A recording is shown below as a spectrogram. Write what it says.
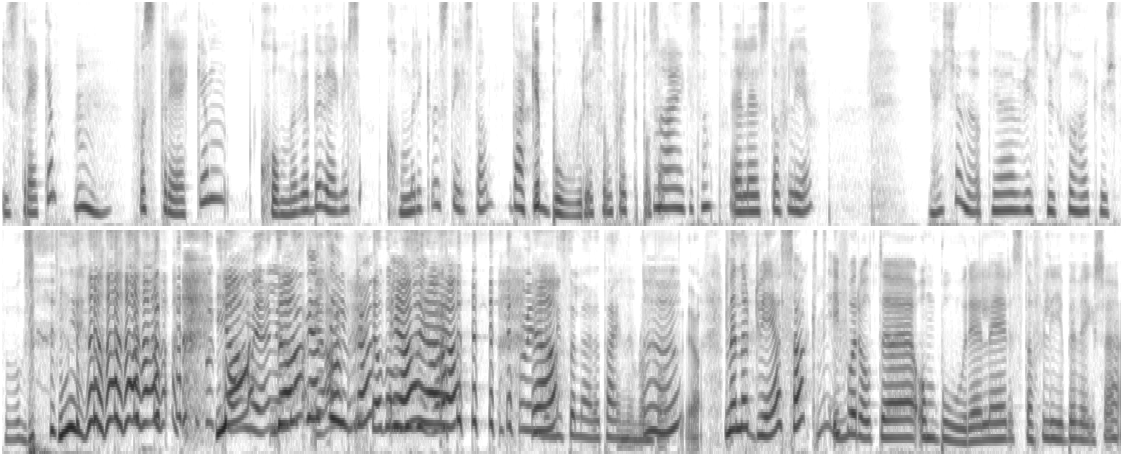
i, streken. Mm. For streken kommer ved bevegelse, kommer ikke ved stillstand. Det er ikke bordet som flytter på seg. Nei? Eller staffeliet. Jeg kjenner at jeg, hvis du skal ha kurs for voksne så Ja, jeg, da skal jeg si ifra! Ja, ja, ja, ja, jeg har veldig lyst til å lære å tegne, blant mhm. annet. Ja. Men når det er sagt, mm -hmm. i forhold til om bordet eller staffeliet beveger seg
